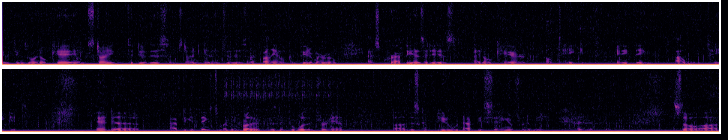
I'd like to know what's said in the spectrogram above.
Everything's going okay. I'm starting to do this. I'm starting to get into this, and I finally have a computer in my room. As crappy as it is, I don't care. I'll take it. Anything, I will take it. And uh, I have to give thanks to my little brother because if it wasn't for him, uh, this computer would not be sitting in front of me. so uh,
